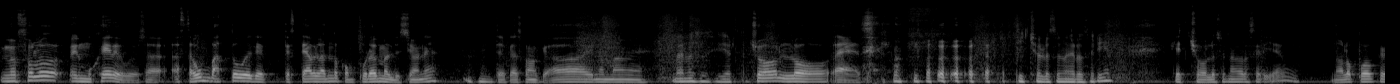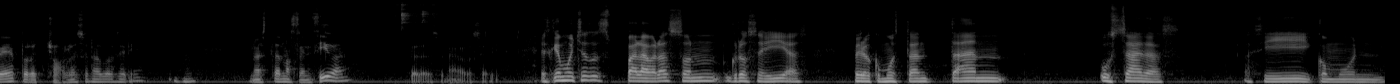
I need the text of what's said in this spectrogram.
no solo en mujeres, güey. O sea, hasta un vato, güey, que te esté hablando con puras maldiciones. Te quedas como que, ay, no mames. Bueno, eso sí es cierto. Cholo. Sí. ¿Qué cholo es una grosería? que cholo es una grosería, güey. No lo puedo creer, pero cholo es una grosería. No es tan ofensiva, pero es una grosería. Es que muchas palabras son groserías, Pero como están tan usadas, así como en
